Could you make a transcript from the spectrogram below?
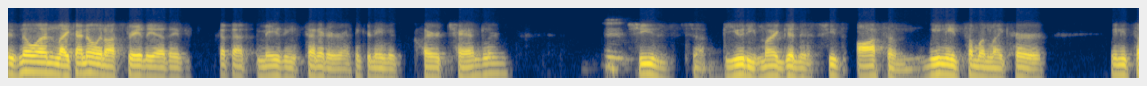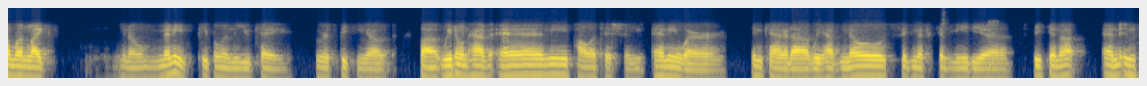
There's no one like I know in Australia they've got that amazing senator. I think her name is Claire Chandler. Mm. She's a beauty. My goodness, she's awesome. We need someone like her. We need someone like, you know, many people in the UK who are speaking out. But we don't have any politician anywhere in Canada. We have no significant media speaking up. And in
